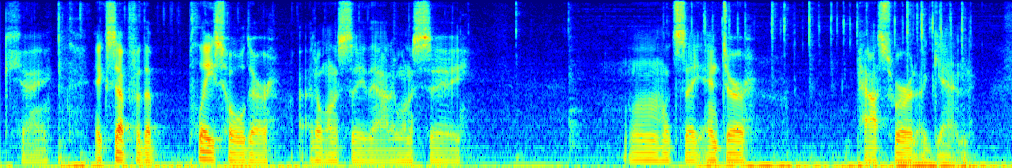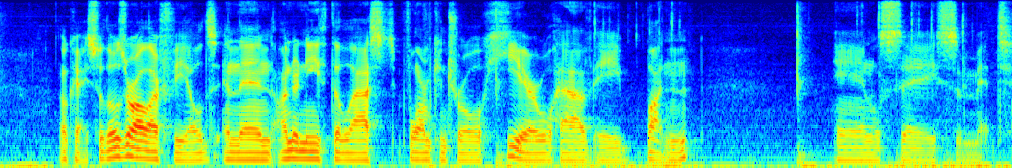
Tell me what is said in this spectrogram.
Okay, except for the placeholder, I don't want to say that. I want to say, mm, let's say enter password again. Okay, so those are all our fields. And then underneath the last form control here, we'll have a button and we'll say submit.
